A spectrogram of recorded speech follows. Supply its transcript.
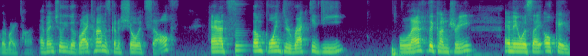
the right time. Eventually, the right time is going to show itself. And at some point, DirecTV left the country and it was like, okay,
